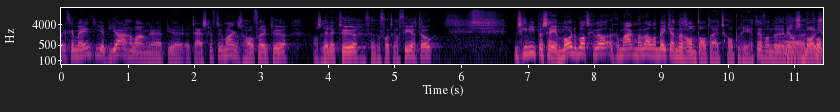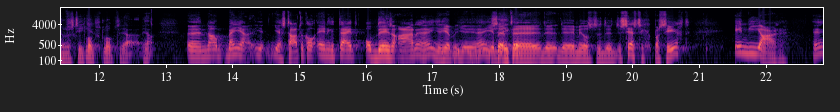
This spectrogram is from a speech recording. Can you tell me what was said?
een gemeente, je hebt jarenlang eh, heb je tijdschriften gemaakt als hoofdredacteur, als redacteur, veel gefotografeerd ook. Misschien niet per se een modeblad gemaakt, maar wel een beetje aan de rand altijd geopereerd hè, van de Nederlandse Eh, modejournalistiek. Klopt, klopt, klopt, ja. ja. Eh, nou, ben je, je- jij staat ook al enige tijd op deze aarde. Hè? Je, je, je, je bent eh, de, de, inmiddels de, de 60 gepasseerd. In die jaren, hè?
